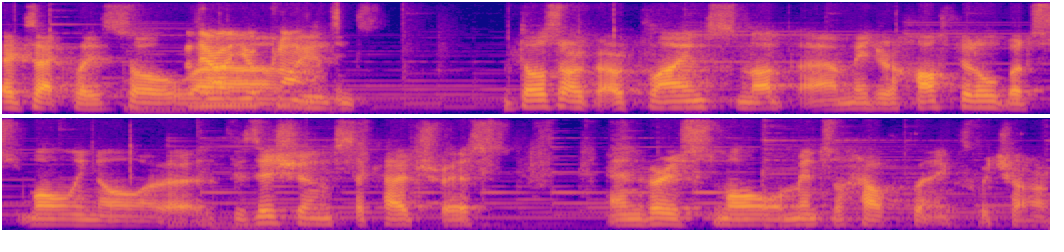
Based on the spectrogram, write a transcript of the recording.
Exactly. So they are your um, clients. Those are our clients, not a major hospital, but small, you know, uh, physicians, psychiatrists, and very small mental health clinics, which are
